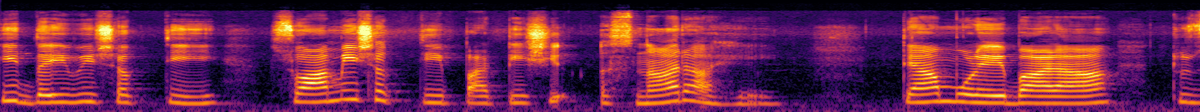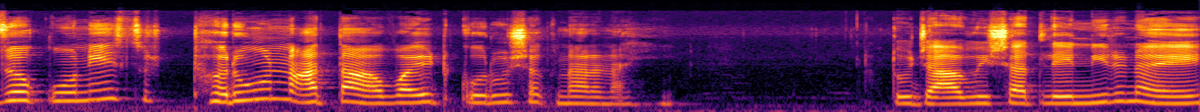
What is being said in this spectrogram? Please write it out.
ही दैवी शक्ती स्वामी शक्ती पाठीशी असणार आहे. त्यामुळे बाळा तुझं कोणीच ठरवून आता वाईट करू शकणार नाही. तुझ्या आयुष्यातले निर्णय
